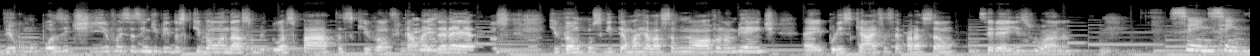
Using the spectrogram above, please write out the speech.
viu como positivo esses indivíduos que vão andar sobre duas patas, que vão ficar mais eretos, que vão conseguir ter uma relação nova no ambiente. Né? E por isso que há essa separação. Seria isso, Ana? Sim, sim.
